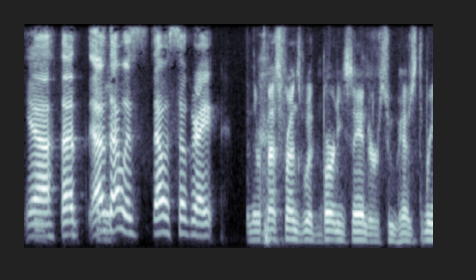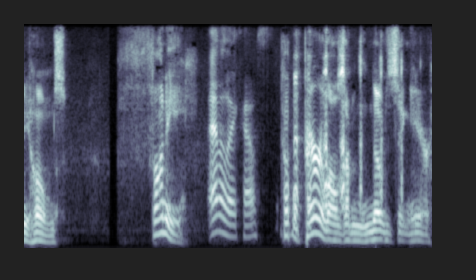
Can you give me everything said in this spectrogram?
yeah, that that, that was that was so great. And they're best friends with Bernie Sanders, who has three homes. Funny. And a lake house. A couple parallels I'm noticing here.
